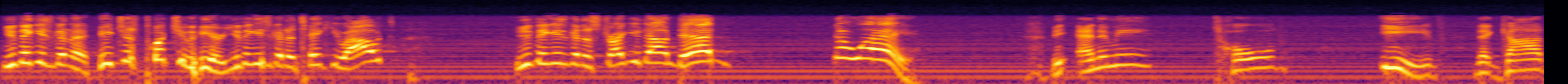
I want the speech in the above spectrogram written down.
You think he's going to, he just put you here. You think he's going to take you out? You think he's going to strike you down dead? No way. The enemy told Eve that God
